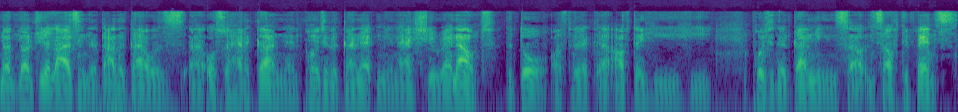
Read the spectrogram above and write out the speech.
not not realizing that the other guy was uh, also had a gun and pointed the gun at me, and I actually ran out the door after that. Uh, after he he pointed the gun at me in, self in self defense.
